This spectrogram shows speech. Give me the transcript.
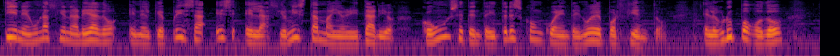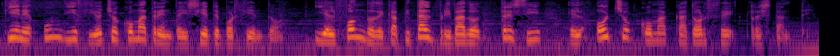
Tienen un accionariado en el que Prisa es el accionista mayoritario, con un 73,49%. El grupo Godó tiene un 18,37% y el fondo de capital privado 3i el 8,14 restante.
